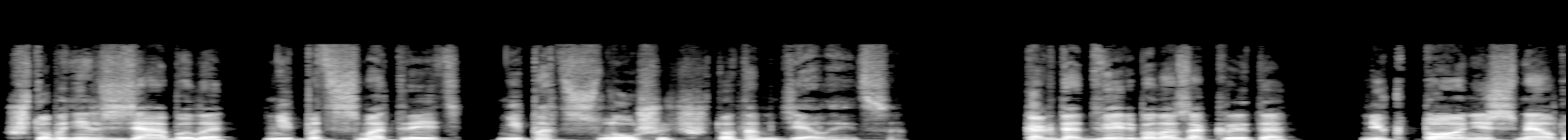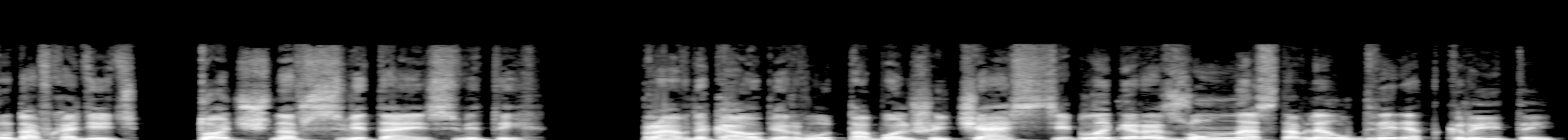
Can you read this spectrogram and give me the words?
чтобы нельзя было ни подсмотреть, ни подслушать, что там делается. Когда дверь была закрыта, никто не смел туда входить, точно в святая святых. Правда, Каупервуд по большей части благоразумно оставлял дверь открытой,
